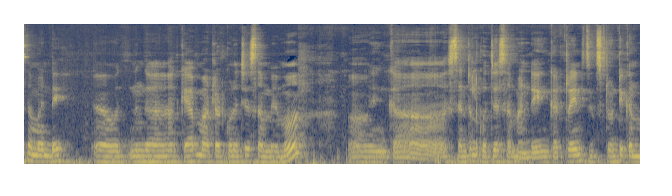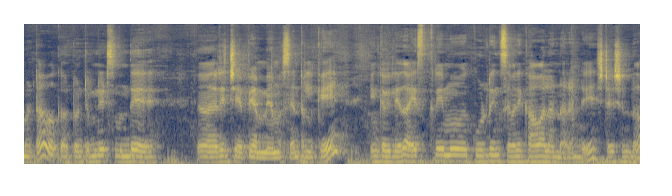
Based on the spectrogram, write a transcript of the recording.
వచ్చేసామండి ఇంకా క్యాబ్ మాట్లాడుకొని వచ్చేసాం మేము. ఇంకా సెంట్రల్కి వచ్చేసామండి ఇంకా ట్రైన్ సిక్స్ ట్వంటీకి అనమాట ఒక ట్వంటీ మినిట్స్ ముందే రీచ్ అయిపోయాం మేము సెంట్రల్కి. ఇంకా వీళ్ళు ఏదో ఐస్ క్రీమ్ కూల్ డ్రింక్స్ అవన్నీ కావాలన్నారండి స్టేషన్లో.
